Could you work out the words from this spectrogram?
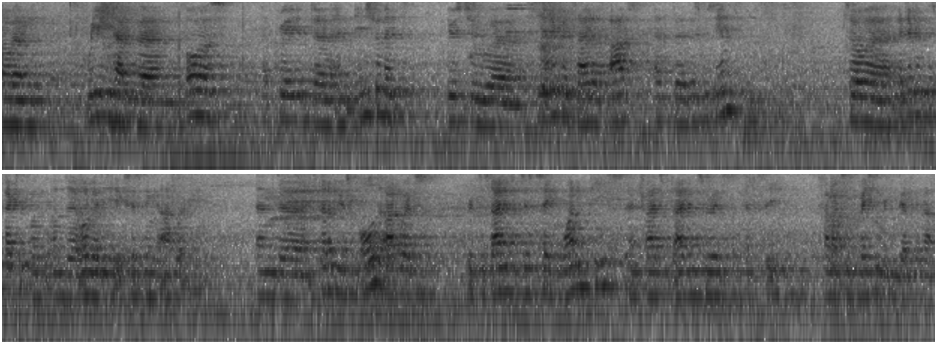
um, we have, uh, four of us have created uh, an instrument used to uh, see a different side of art at uh, this museum. So uh, a different perspective on, on the already existing artwork. And uh, instead of using all the artworks, we've decided to just take one piece and try to dive into it and see how much information we can get from that.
